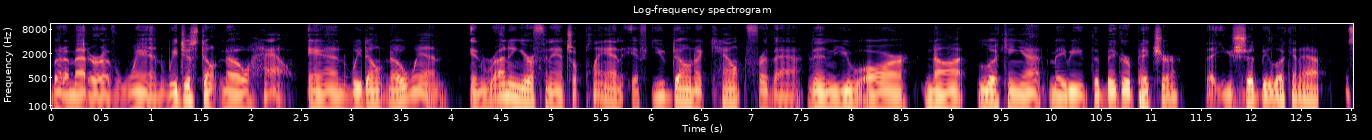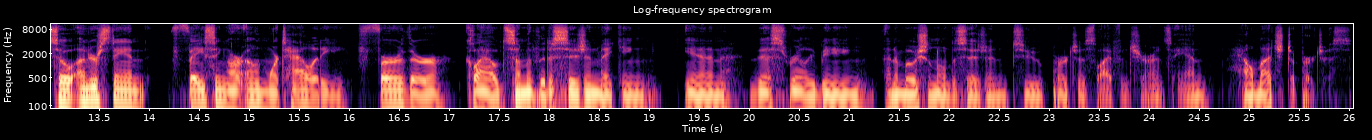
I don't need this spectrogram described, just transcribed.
but a matter of when. We just don't know how, and we don't know when. In running your financial plan, if you don't account for that, then you are not looking at maybe the bigger picture that you should be looking at. So understand facing our own mortality further clouds some of the decision making in this really being an emotional decision to purchase life insurance and how much to purchase.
